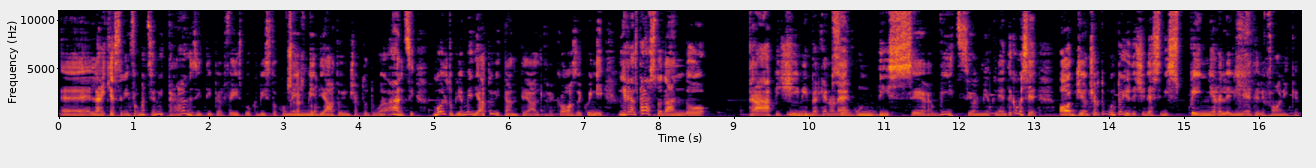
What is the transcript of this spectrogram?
eh, la richiesta di informazioni transiti per Facebook visto come certo. immediato di un certo tipo, anzi molto più immediato di tante altre cose. Quindi in realtà sto dando trapicini mm, perché non sì. è un disservizio al mio cliente. È come se oggi a un certo punto io decidessi di spegnere le linee telefoniche.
